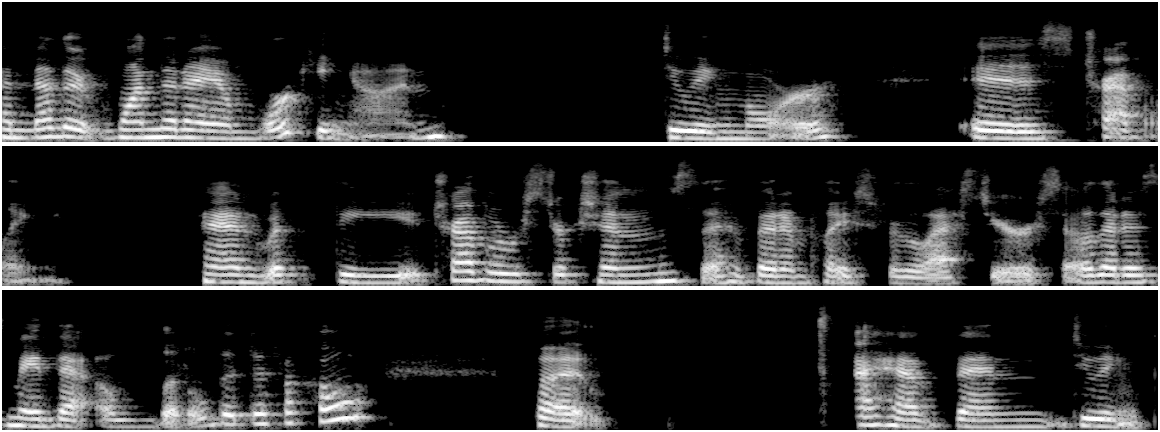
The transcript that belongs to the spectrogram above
another one that I am working on doing more is traveling. And with the travel restrictions that have been in place for the last year or so, that has made that a little bit difficult. But I have been doing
